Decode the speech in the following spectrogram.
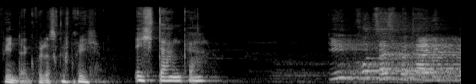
Vielen Dank für das Gespräch. Ich danke. Die Prozessbeteiligten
